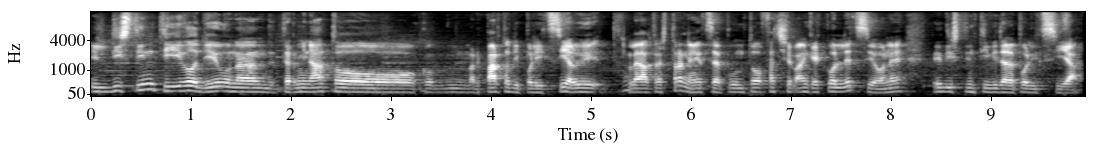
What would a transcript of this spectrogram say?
il distintivo di un determinato reparto di polizia. Lui, tra le altre stranezze, appunto, faceva anche collezione dei distintivi della polizia.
